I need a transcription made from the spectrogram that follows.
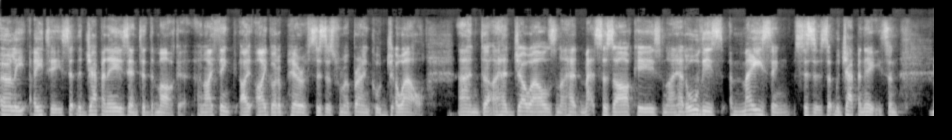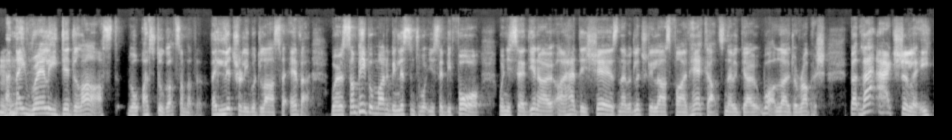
early 80s that the Japanese entered the market. And I think I, I got a pair of scissors from a brand called Joewell. And uh, I had Joewell's and I had Matsuzaki's and I had all these amazing scissors that were Japanese. And Mm-hmm. And they really did last. Well, I've still got some of them. They literally would last forever. Whereas some people might have been listening to what you said before when you said, you know, I had these shares and they would literally last five haircuts and they would go, what a load of rubbish. But that actually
